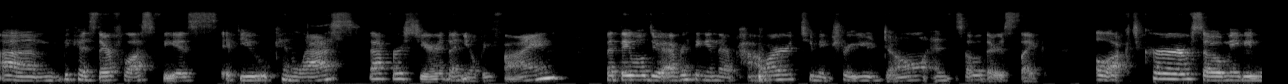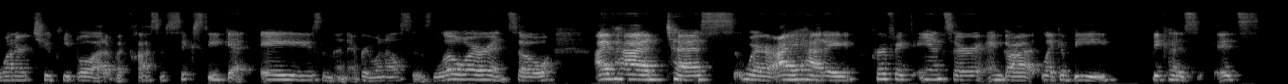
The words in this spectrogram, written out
um, because their philosophy is if you can last that first year, then you'll be fine. But they will do everything in their power to make sure you don't. And so there's like a locked curve. So maybe one or two people out of a class of 60 get A's and then everyone else is lower. And so I've had tests where I had a perfect answer and got like a B because it's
